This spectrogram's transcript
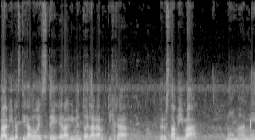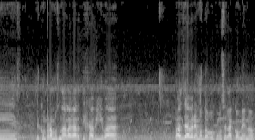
había investigado este. Era alimento de lagartija. ¿Pero está viva? No mames. Le compramos una lagartija viva. Pues ya veremos luego cómo se la come, ¿no?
